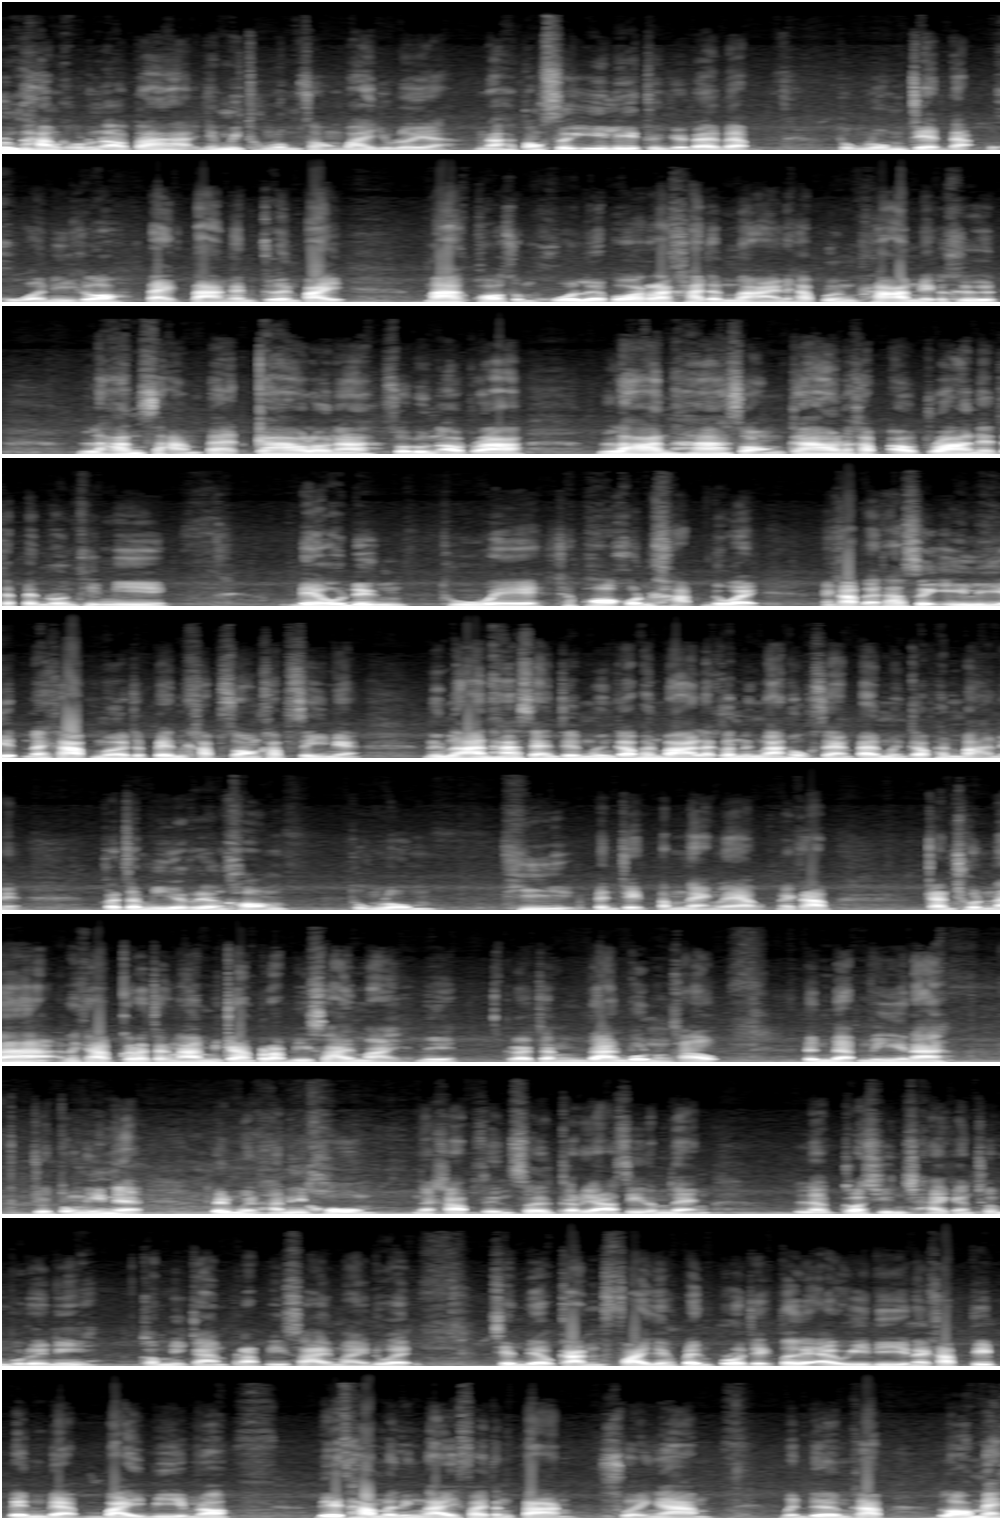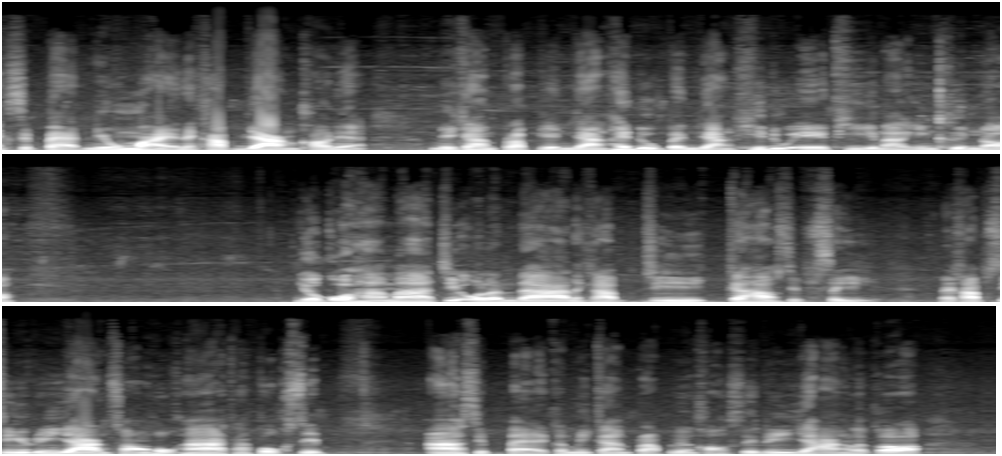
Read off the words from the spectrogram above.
รุ่นพามกับรุ่นอัลต้ายังมีถุงลม 2 ใบอยู่เลยอะนะต้องซื้อ Elite ถึงจะได้แบบ ถุงลม7อะโอ้โหอันนี้ก็แตกต่างกันเกินไปมากพอสมควรเลย เพราะว่าราคาจำหน่ายนะครับ รุ่นพรามเนี่ยก็คือล้าน3 8 9แปดเก้าแล้วนะ ส่วนรุ่นอัลตร้าล้าน5 2 9นะครับอัลตร้าเนี่ยจะเป็นรุ่นที่มีเบลดึง two way เฉพาะคนขับด้วยนะครับแต่ถ้าซื้อ Elite นะครับเมื่อจะเป็นขับ 2 ขับ 4 เนี่ยหนึ่งล้านห้าแสนเจ็ดหมื่นเก้าพันบาท แล้วก็1นึ่งล้านหกแสนแปดหมื่นเก้าพันบาทเนี่ยก็จะมีเรื่องของถุงลมที่เป็น7ตำแหน่งแล้วนะครับการชนหน้านะครับกระจังหน้ามีการปรับดีไซน์ใหม่นี่กระจังด้านบนของเขา เป็นแบบนี้นะ จุดตรงนี้เนี่ยเป็นเหมือนฮันนี่โคมนะครับเซ็นเซอร์กระยะสีตำแหน่ง แล้วก็ชิ้นชายกันชนบริเวณนี้ก็มีการปรับดีไซน์ใหม่ด้วย เช่นเดียวกันไฟยังเป็นโปรเจคเตอร์ LED นะครับที่เป็นแบบไบบีมเนาะ Daytime Running Light ไฟต่างๆ สวยงามเหมือนเดิมครับล้อแม็ก 18 นิ้วใหม่นะครับยางเขาเนี่ยมีการปรับเปลี่ยนยางให้ดูเป็นยางที่ดู AT มากยิ่งขึ้นเนาะโยโกฮาม่า G โอลันดานะครับ G94 นะครับซีรีส์ยาง 265ทับ60 R18 ก็มีการปรับเรื่องของซีรีส์ยาง แล้วก็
